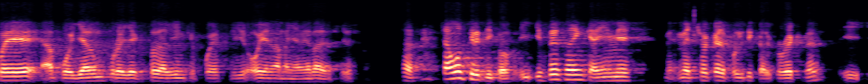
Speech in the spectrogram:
puede apoyar un proyecto de alguien que puede salir hoy en la mañanera a decir eso? O sea, seamos críticos. Y, y ustedes saben que a mí me, me, me choca el political correctness y,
